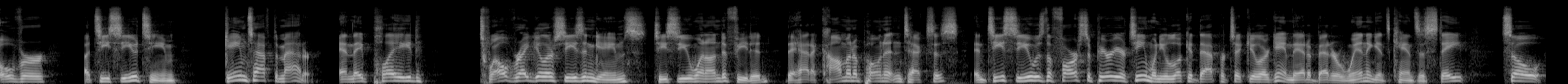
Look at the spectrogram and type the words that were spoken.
over a TCU team. Games have to matter, and they played 12 regular season games. TCU went undefeated. They had a common opponent in Texas, and TCU was the far superior team when you look at that particular game. They had a better win against Kansas State. So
